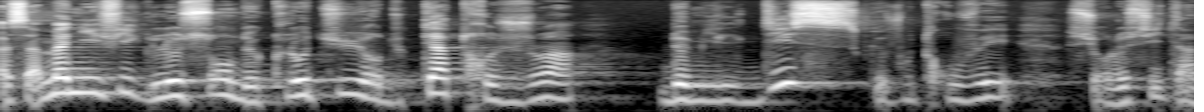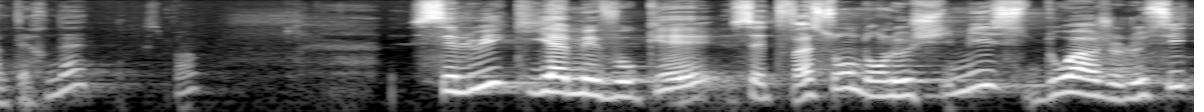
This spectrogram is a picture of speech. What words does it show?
à sa magnifique leçon de clôture du 4 juin 2010 que vous trouvez sur le site internet. C'est lui qui aime évoquer cette façon dont le chimiste doit, je le cite,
